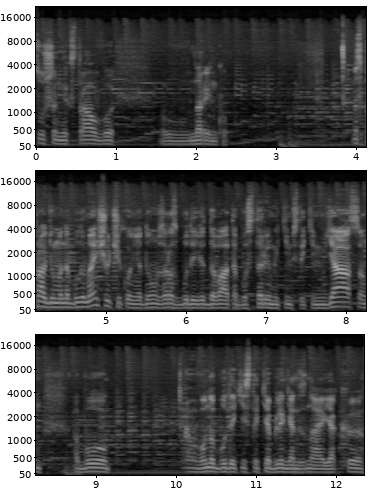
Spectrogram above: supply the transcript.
сушених страв на ринку? Насправді в мене були менші очікування. Думав, зараз буде віддавати або старим якимось таким м'ясом, або воно буде якесь таке, блін, я не знаю, як е,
